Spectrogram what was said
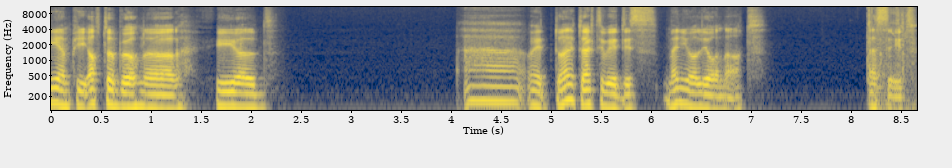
EMP afterburner field. Uh, wait, do I need to activate this manually or not? Let's see it.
